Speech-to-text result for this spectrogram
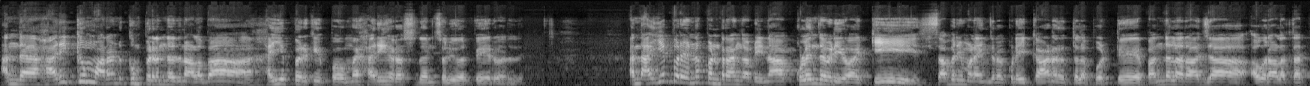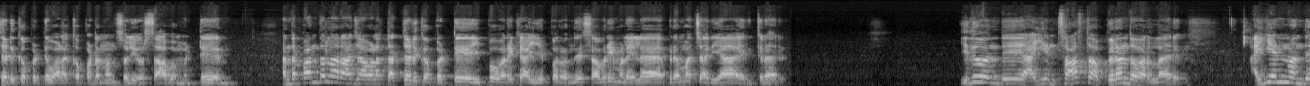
அந்த ஹரிக்கும் அரணுக்கும் பிறந்ததுனால தான் ஐயப்பருக்கு இப்போவுமே ஹரிஹரசுதன் சொல்லி ஒரு பேர் வருது. அந்த ஐயப்பர் என்ன பண்ணுறாங்க அப்படின்னா குழந்தை வடிவாக்கி சபரிமலைங்கிற குடை கானகத்தில் போட்டு பந்தல ராஜா அவரால் தத்தெடுக்கப்பட்டு வளர்க்கப்படணும்னு சொல்லி ஒரு சாபமிட்டு அந்த பந்தள ராஜாவால் தத்தெடுக்கப்பட்டு இப்போ வரைக்கும் ஐயப்பர் வந்து சபரிமலையில் பிரம்மச்சாரியாக இருக்கிறாரு. இது வந்து ஐயன் சாஸ்தா பிறந்த வரலாறு. ஐயன் வந்து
